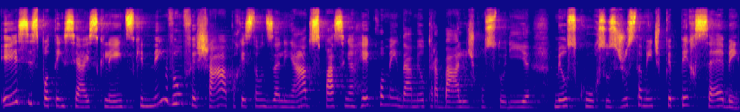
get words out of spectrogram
Esses potenciais clientes que nem vão fechar porque estão desalinhados, passem a recomendar meu trabalho de consultoria, meus cursos, justamente porque percebem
